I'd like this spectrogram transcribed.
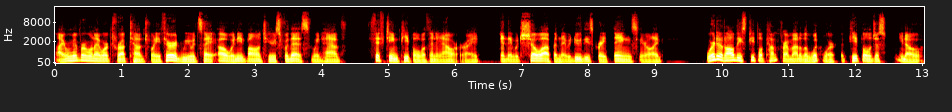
I remember when I worked for Uptown 23rd, we would say, Oh, we need volunteers for this. We'd have 15 people within an hour, right? And they would show up and they would do these great things. And you're like, where did all these people come from out of the woodwork? The people just, you know,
